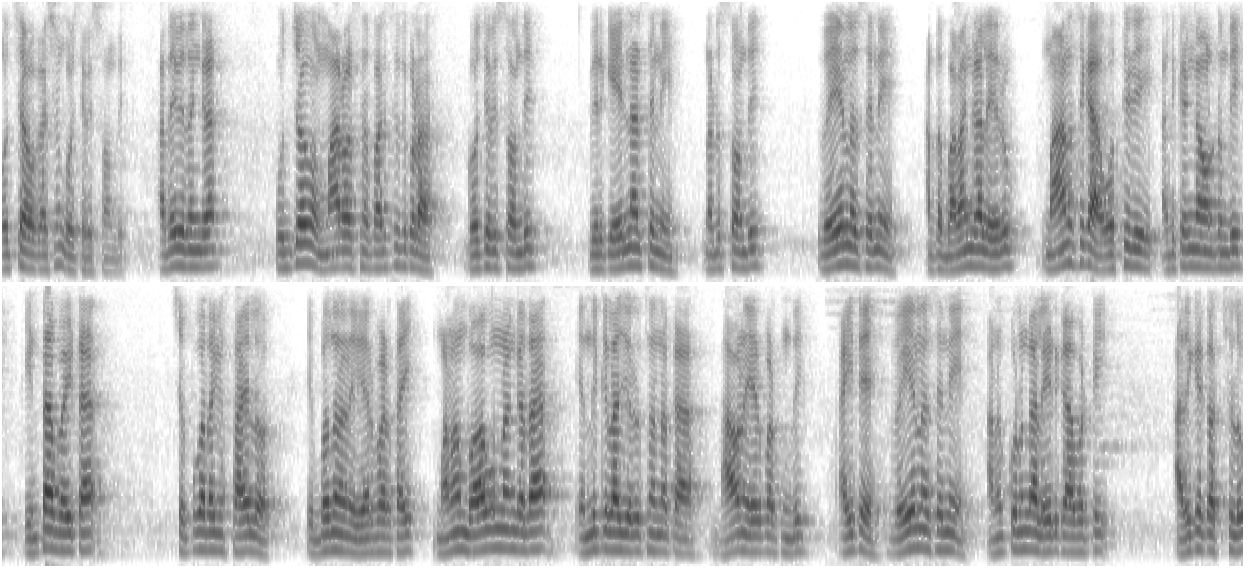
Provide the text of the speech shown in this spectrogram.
వచ్చే అవకాశం గోచరిస్తోంది. అదేవిధంగా ఉద్యోగం మారవలసిన పరిస్థితి కూడా గోచరిస్తోంది. వీరికి ఏలినాడు శని నడుస్తోంది. వ్యయంలో శని అంత బలంగా లేరు. మానసిక ఒత్తిడి అధికంగా ఉంటుంది. ఇంటా బయట చెప్పుకోదగిన స్థాయిలో ఇబ్బందులు అనేవి ఏర్పడతాయి. మనం బాగున్నాం కదా ఎందుకు ఇలా జరుగుతుందన్న ఒక భావన ఏర్పడుతుంది. అయితే వ్యయంలో శని అనుకూలంగా లేడు కాబట్టి అధిక ఖర్చులు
